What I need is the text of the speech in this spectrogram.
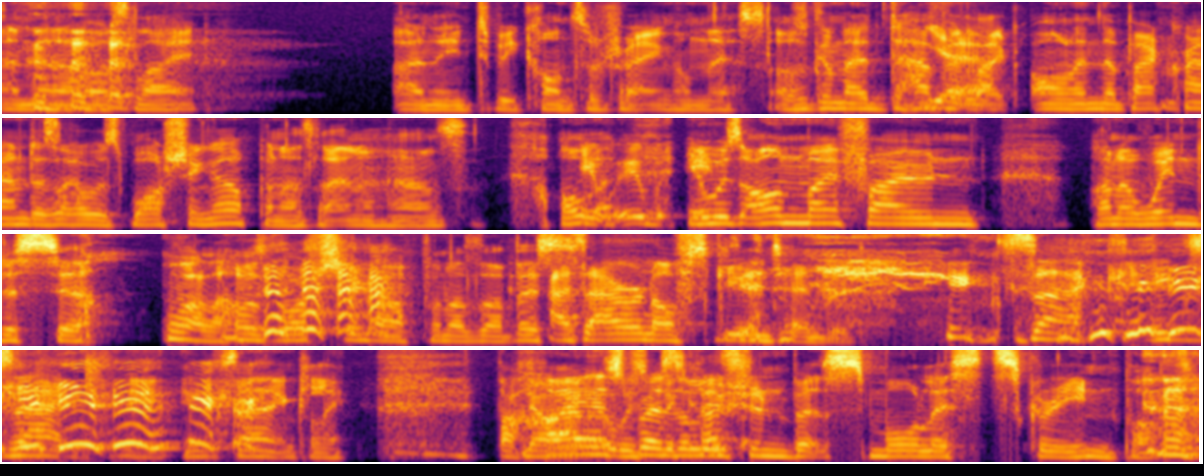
and then I was like, I need to be concentrating on this. I was going to have it like on in the background as I was washing up, and I was like, no, was, oh, It- it, it- was on my phone on a windowsill while I was washing up, and I was like, this as aronofsky intended exactly, exactly, exactly. The No, highest was because- resolution but smallest screen possible.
